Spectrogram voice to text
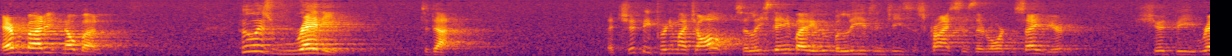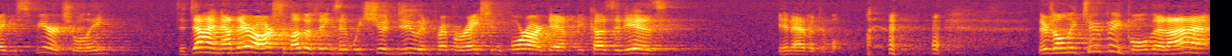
Everybody, nobody. Who is ready to die? That should be pretty much all of us. At least anybody who believes in Jesus Christ as their Lord and Savior should be ready spiritually to die. Now, there are some other things that we should do in preparation for our death because it is inevitable. There's only two people that I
